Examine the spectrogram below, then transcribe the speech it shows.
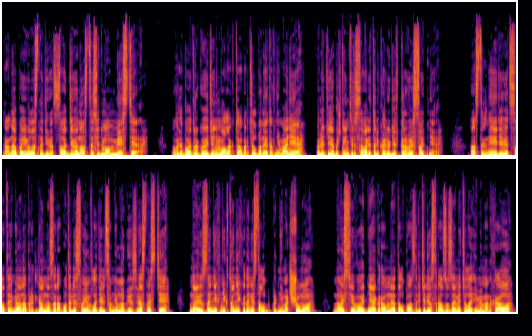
она появилась на 997 месте. В любой другой день мало кто обратил бы на это внимание, людей обычно интересовали только люди в первые сотни. Остальные 900 имен определенно заработали своим владельцам немного известности, но из-за них никто никогда не стал бы поднимать шуму, но сегодня огромная толпа зрителей сразу заметила имя Манхао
